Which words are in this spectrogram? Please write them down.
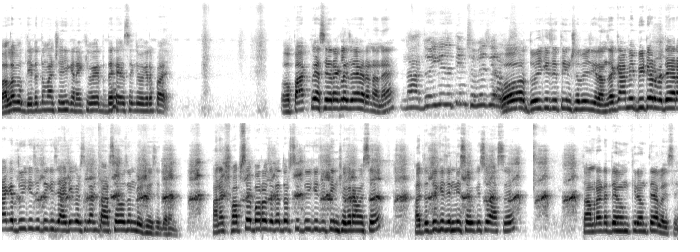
ভালো বুদ্ধি এটা তো মানুষ শিখে কীভাবে দেখা গেছে কীভাবে পায়? ও পাক পেঁচিয়ে রাখলে যায় হারে না না? না ও দুই কেজি তিনশো বিশ গ্রাম। যাকে আমি ভিডিওর দেওয়ার আগে দুই কেজি দুই কেজি আইডি করছিলাম তার চেয়ে ওজন বেশি হয়েছে দেখেন। মানে সবচেয়ে বড় যেটা ধরছি দুই কেজি তিনশো গ্রাম আছে হয়তো দুই কেজির নিচেও কিছু আছে। তো আমরা এটা দেখুন কিরম তেল হয়েছে।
